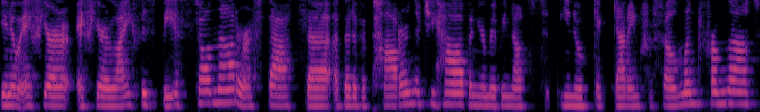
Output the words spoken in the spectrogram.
you know if your if your life is based on that or if that's a, a bit of a pattern that you have and you're maybe not you know get, getting fulfillment from that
